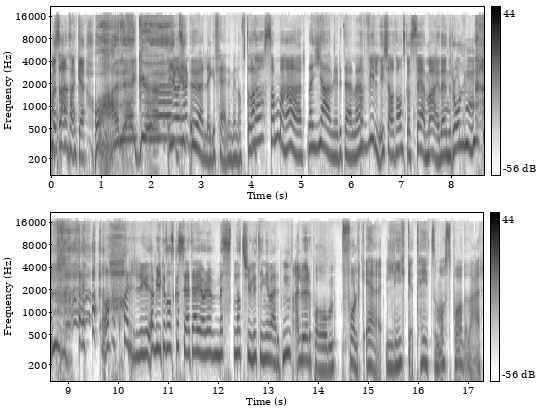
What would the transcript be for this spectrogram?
Mens jeg tenker 'Å, herregud!' Ja, jeg ødelegger ferien min ofte, da. Ja, samme her. Det er jævlig irriterende. Jeg vil ikke at han skal se meg i den rollen. Å, herregud, Jeg vil ikke at han skal se at jeg gjør det mest naturlige ting i verden. Jeg lurer på om folk er like teit som oss på det der.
